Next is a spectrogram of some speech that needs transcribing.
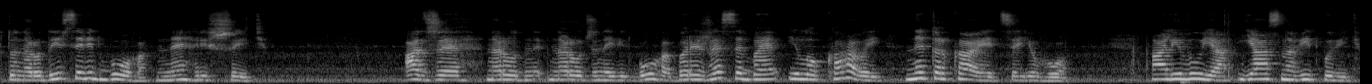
хто народився від Бога, не грішить. Адже народжений від Бога береже себе і лукавий не торкається його. Алілуя! Ясна відповідь.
